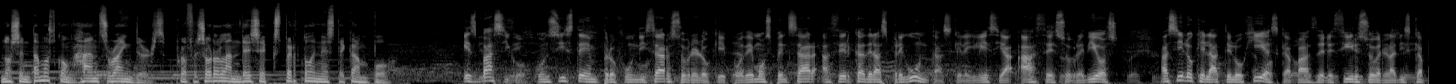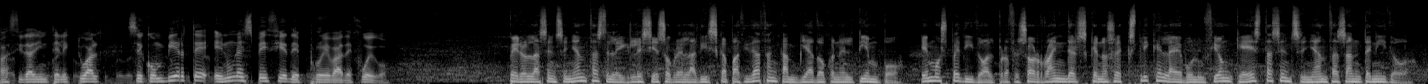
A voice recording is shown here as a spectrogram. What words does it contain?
nos sentamos con Hans Reinders, profesor holandés experto en este campo. Es básico, consiste en profundizar sobre lo que podemos pensar acerca de las preguntas que la Iglesia hace sobre Dios. Así lo que la teología es capaz de decir sobre la discapacidad intelectual se convierte en una especie de prueba de fuego. Pero las enseñanzas de la Iglesia sobre la discapacidad han cambiado con el tiempo. Hemos pedido al profesor Reinders que nos explique la evolución que estas enseñanzas han tenido.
